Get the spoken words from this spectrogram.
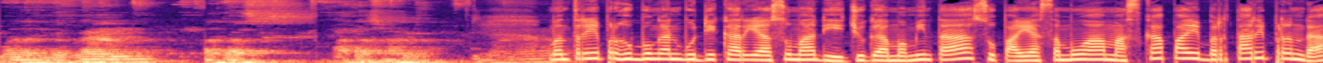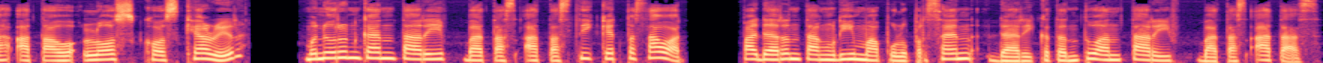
menentukan atas atas tarif. Menteri Perhubungan Budi Karya Sumadi juga meminta supaya semua maskapai bertarif rendah atau low cost carrier menurunkan tarif batas atas tiket pesawat pada rentang 50 persen dari ketentuan tarif batas atas.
